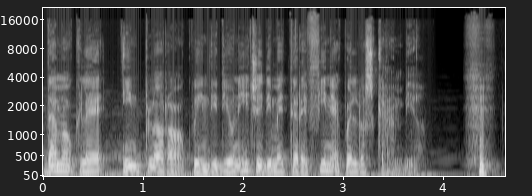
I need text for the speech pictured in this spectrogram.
Damocle implorò quindi Dionigi di mettere fine a quello scambio.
